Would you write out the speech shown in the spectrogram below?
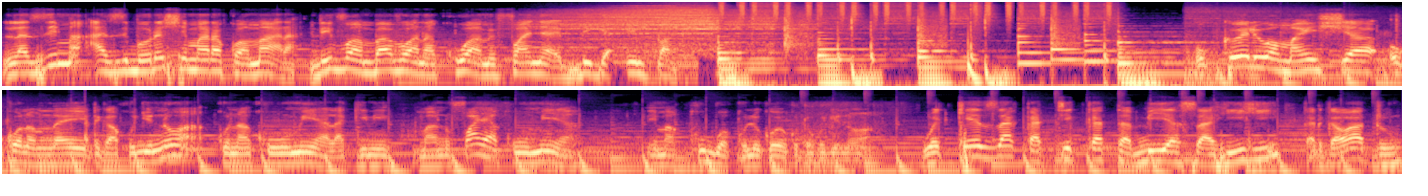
lazima aziboreshe mara kwa mara. Ndivyo ambavyo anakuwa amefanya a bigger impact. Ukweli wa maisha uko namna hii. Katika kujinoa kuna kuumia, lakini manufaa ya kuumia ni makubwa kuliko wewe kutokujinoa. Wekeza katika tabia sahihi katika watu,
